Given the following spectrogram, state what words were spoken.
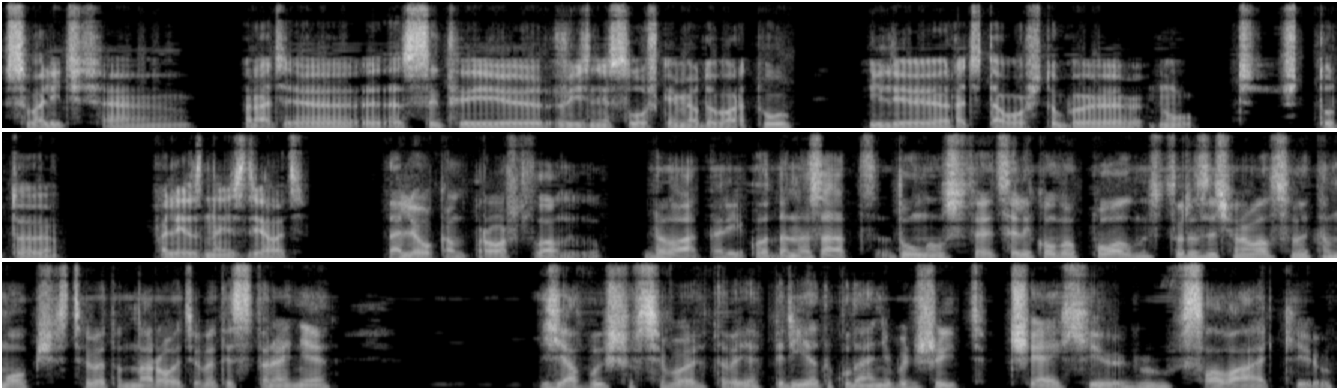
свалить э, ради э, сытой жизни с ложкой меда во рту или ради того, чтобы, ну, что-то полезное сделать. В далеком прошлом, два-три года назад, думал, что я целиком и полностью разочаровался в этом обществе, в этом народе, в этой стране. Я выше всего этого, я перееду куда-нибудь жить, в Чехию, в Словакию,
